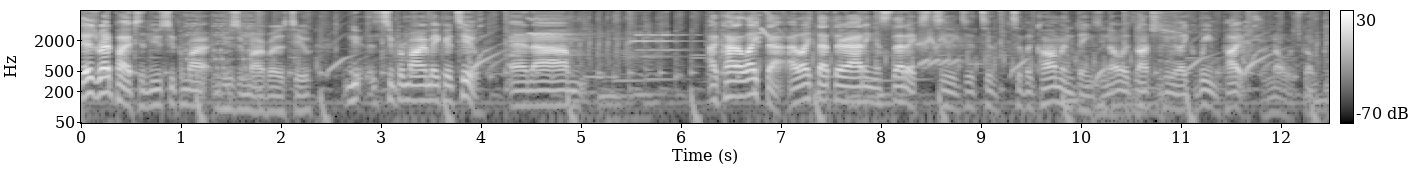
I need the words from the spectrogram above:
There's red pipes in New Super Mario, New Super Mario Bros. 2, New, Super Mario Maker 2, and um, I kind of like that. I like that they're adding aesthetics to, to, to, to, the common things, you know? It's not just going to be like green pipes. Know, it's going to be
